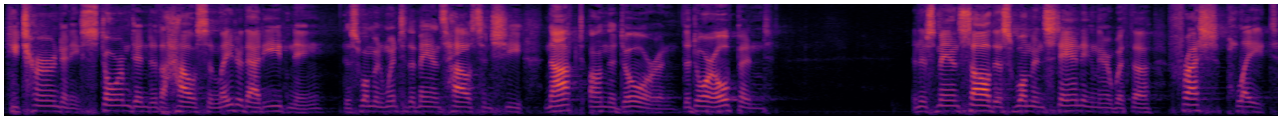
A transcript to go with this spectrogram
He turned and he stormed into the house, and later that evening, this woman went to the man's house and she knocked on the door, and the door opened. And this man saw this woman standing there with a fresh plate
